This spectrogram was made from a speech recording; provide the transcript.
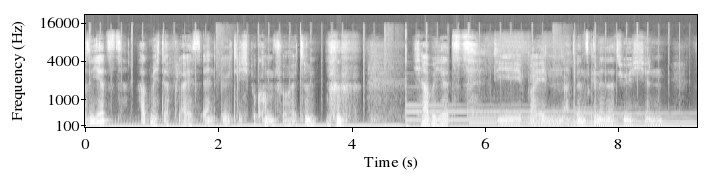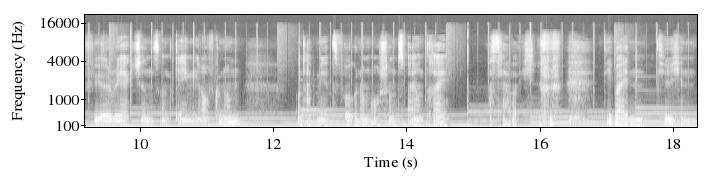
Also jetzt hat mich der Fleiß endgültig bekommen für heute. ich habe jetzt die beiden Adventskalender-Türchen für Reactions und Gaming aufgenommen und habe mir jetzt vorgenommen, auch schon 2 und 3, was laber ich, die beiden Türchen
